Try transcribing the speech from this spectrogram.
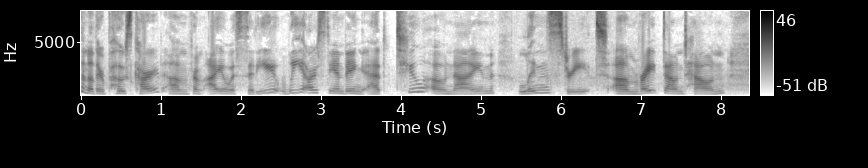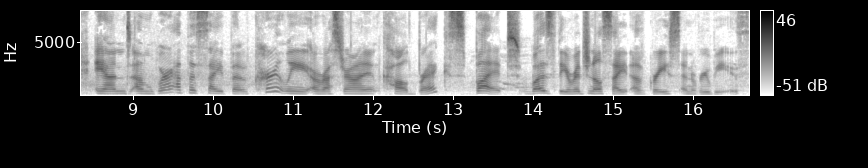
another postcard um, from Iowa City. We are standing at 209 Linn Street, um, right downtown, and um, we're at the site of currently a restaurant called Bricks, but was the original site of Grace and Ruby's,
